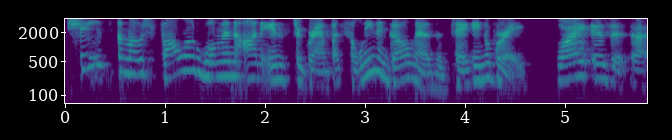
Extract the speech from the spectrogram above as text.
She's the most followed woman on Instagram, but Selena Gomez is taking a break. Why is it that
